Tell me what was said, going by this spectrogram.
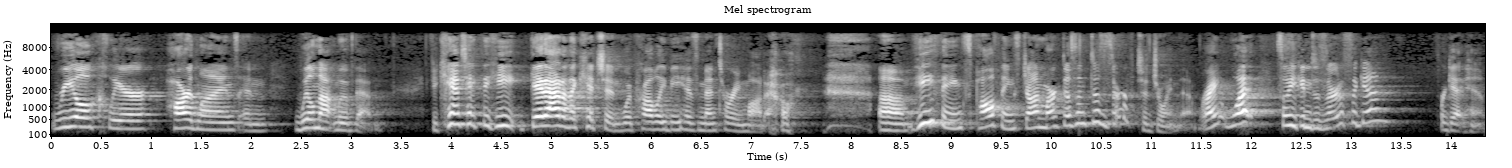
real, clear, hard lines and will not move them. If you can't take the heat, get out of the kitchen, would probably be his mentoring motto. um, he thinks, Paul thinks, John Mark doesn't deserve to join them, right? What? So he can desert us again? Forget him.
